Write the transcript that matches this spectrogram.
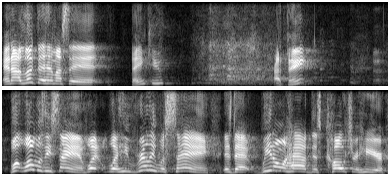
And I looked at him, I said, Thank you. I think. What, what was he saying? What, what he really was saying is that we don't have this culture here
